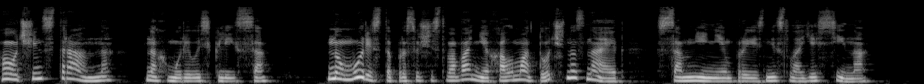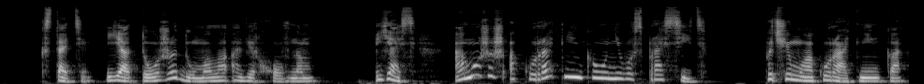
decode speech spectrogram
«Очень странно», — нахмурилась Клисса. «Но Мориста про существование холма точно знает», — с сомнением произнесла Ясина. «Кстати, я тоже думала о Верховном». «Ясь, а можешь аккуратненько у него спросить?» «Почему аккуратненько?»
